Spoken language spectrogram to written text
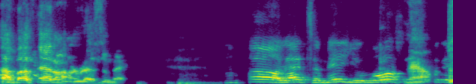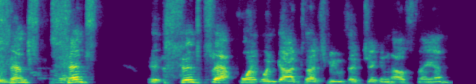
about that on a resume? Oh, that's amazing. You lost. Now, since since since that point when God touched me with that chicken house fan,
